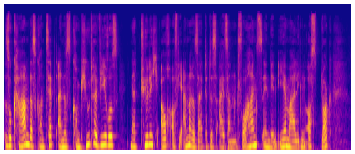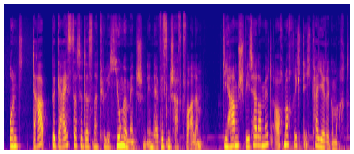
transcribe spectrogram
So kam das Konzept eines Computervirus natürlich auch auf die andere Seite des Eisernen Vorhangs in den ehemaligen Ostblock. Und da begeisterte das natürlich junge Menschen in der Wissenschaft vor allem. Die haben später damit auch noch richtig Karriere gemacht.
